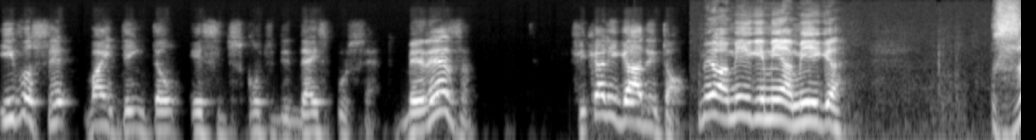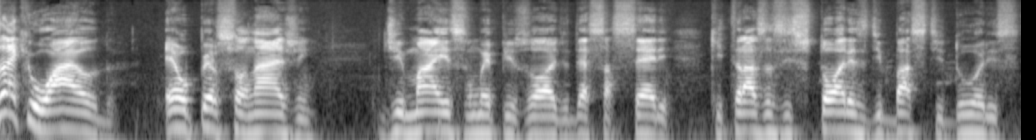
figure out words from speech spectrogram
E você vai ter, então, esse desconto de 10%. Beleza? Fica ligado, então. Meu amigo e minha amiga, Zack Wild é o personagem de mais um episódio dessa série que traz as histórias de bastidores.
